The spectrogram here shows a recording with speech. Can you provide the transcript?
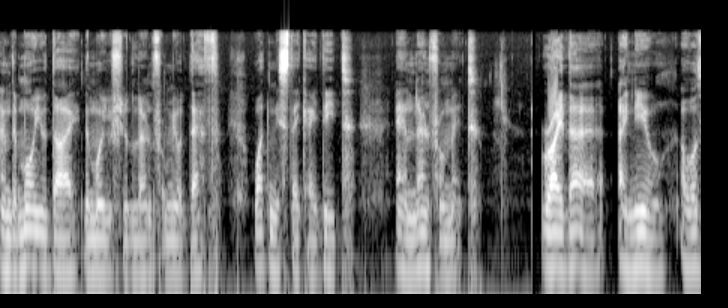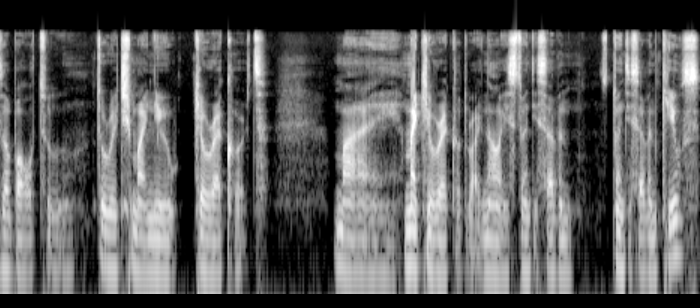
And the more you die, the more you should learn from your death. What mistake I did and learn from it. Right there, I knew I was about to to reach my new kill record. My my kill record right now is 27 27 kills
